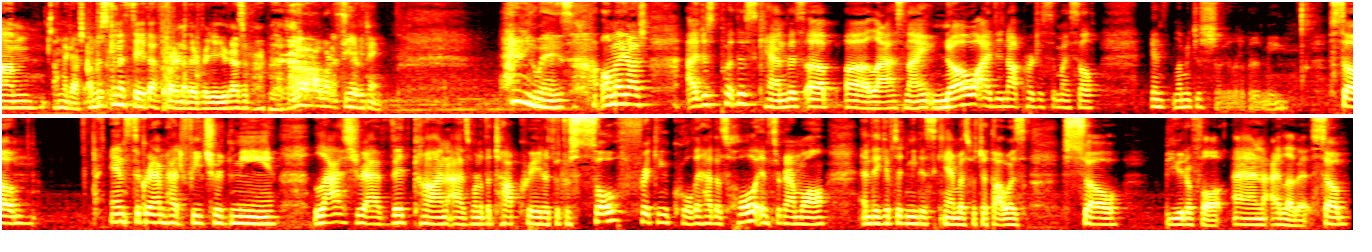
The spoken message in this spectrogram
Um, oh my gosh, I'm just gonna save that for another video. You guys are probably like, oh, I wanna see everything. Anyways, oh my gosh, I just put this canvas up uh, last night. No, I did not purchase it myself. And let me just show you a little bit of me. So, Instagram had featured me last year at VidCon as one of the top creators, which was so freaking cool. They had this whole Instagram wall and they gifted me this canvas, which I thought was so beautiful and I love it. So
